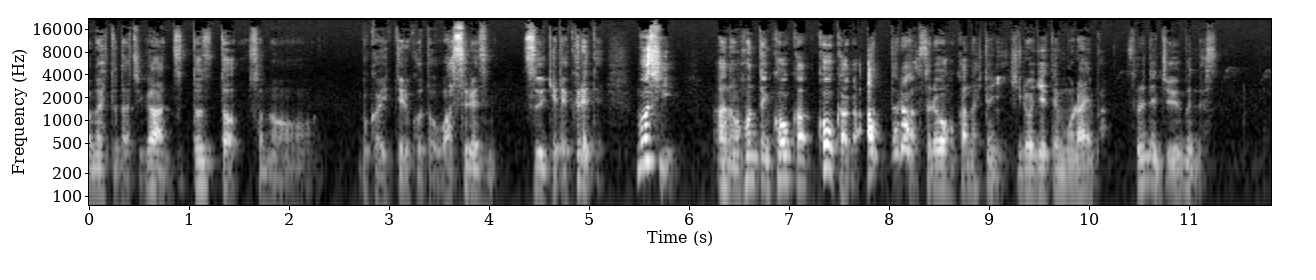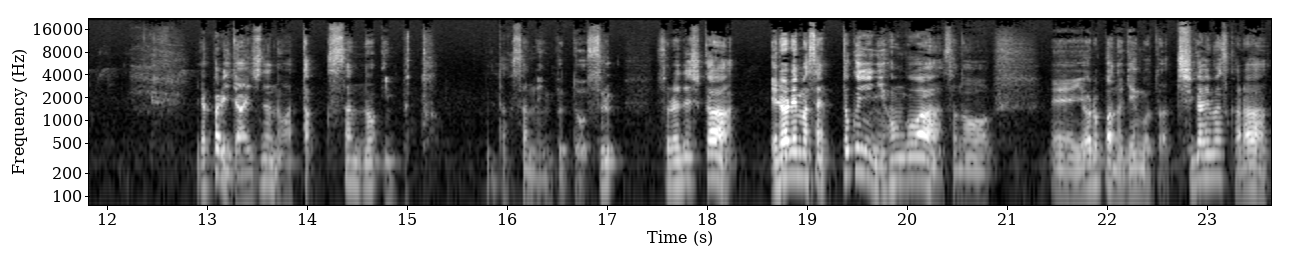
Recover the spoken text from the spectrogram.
この人たちがずっとずっとその僕が言ってることを忘れずに続けてくれてもしあの本当に効果効果があったらそれを他の人に広げてもらえばそれで十分です。やっぱり大事なのはたくさんのインプット。たくさんのインプットをする。それでしか得られません。特に日本語はその、えー、ヨーロッパの言語とは違いますから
